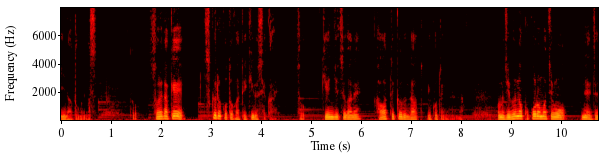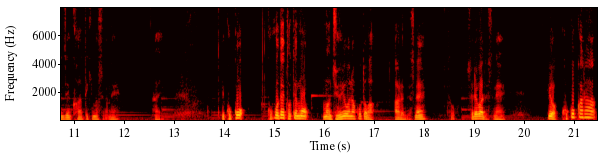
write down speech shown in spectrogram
いいなと思います。そそれだけ作ることができる世界。そう。現実がね変わってくるんだということになります。自分の心持ちもね全然変わってきますよね。はい。でここここでとても、まあ、重要なことがあるんですね。そう。それはですね要はここから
